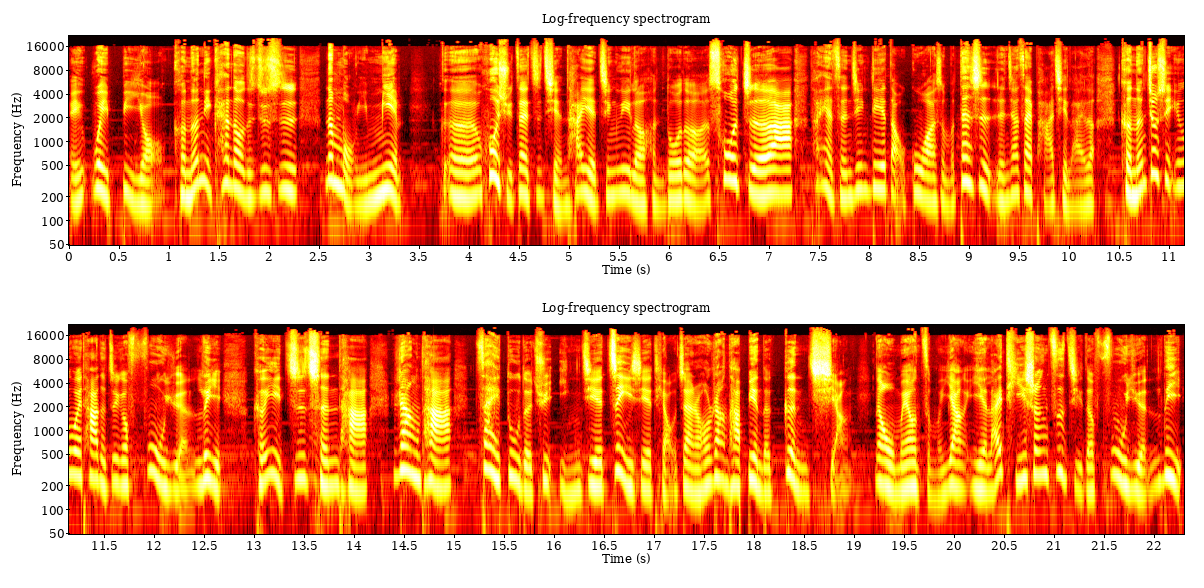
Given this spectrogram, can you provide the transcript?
诶，未必哦，可能你看到的就是那某一面，呃，或许在之前他也经历了很多的挫折啊，他也曾经跌倒过啊什么，但是人家再爬起来了，可能就是因为他的这个复原力可以支撑他，让他再度的去迎接这一些挑战，然后让他变得更强。那我们要怎么样也来提升自己的复原力，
